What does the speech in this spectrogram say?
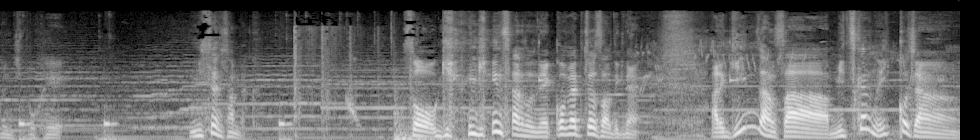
軍事歩兵2300そう 銀銀山のね鉱脈調査はできない。あれ銀山さ見つかるの1個じゃん。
